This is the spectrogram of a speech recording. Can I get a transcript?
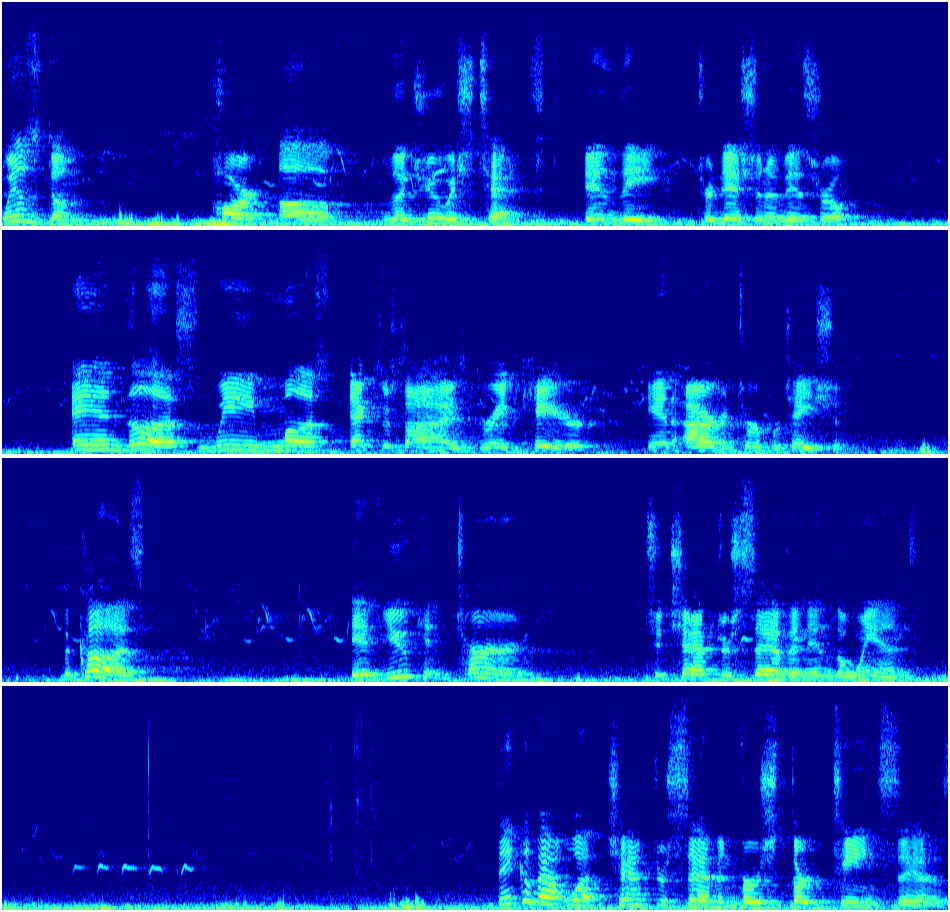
wisdom part of the Jewish text in the tradition of Israel. And thus, we must exercise great care in our interpretation. Because if you can turn to chapter 7 in the wind, think about what chapter 7, verse 13 says.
